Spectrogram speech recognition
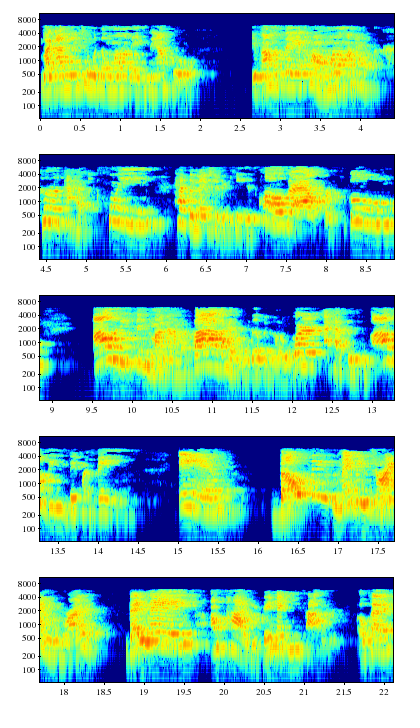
Like I mentioned with the mom example, if I'm a stay-at-home mom, I have to cook, I have to clean, have to make sure the kids' clothes are out for school, all of these things, my nine to five, I have to get up and go to work. I have to do all of these different things. And those things may be draining, right? They may, I'm tired. They make me tired. Okay?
